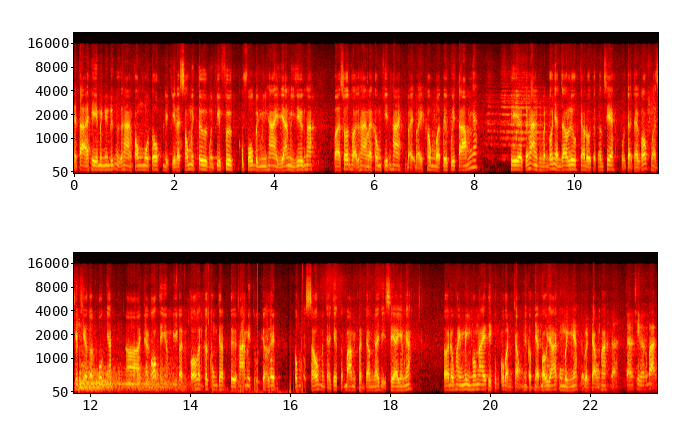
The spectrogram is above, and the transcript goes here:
Hiện tại thì mình đang đứng ở cửa hàng Phong Mô tô địa chỉ là 64 Nguyễn Kim Phương, khu phố Bình Minh 2, Dự An Bình Dương ha. Và số điện thoại cửa hàng là 092 770 và tứ quý 8 nhé thì cửa hàng thì vẫn có nhận giao lưu trao đổi tất cả xe hỗ trợ trả góp và ship xe toàn quốc nhé à, trả góp thì em chỉ cần có căn cước công dân từ 20 tuổi trở lên không có xấu mình trả trước 30 phần trăm giá trị xe anh em nhé rồi đồng hành mình hôm nay thì cũng có bận trọng những cập nhật báo giá của mình nhé để bận trọng ha Dạ, chào chị và các bạn.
